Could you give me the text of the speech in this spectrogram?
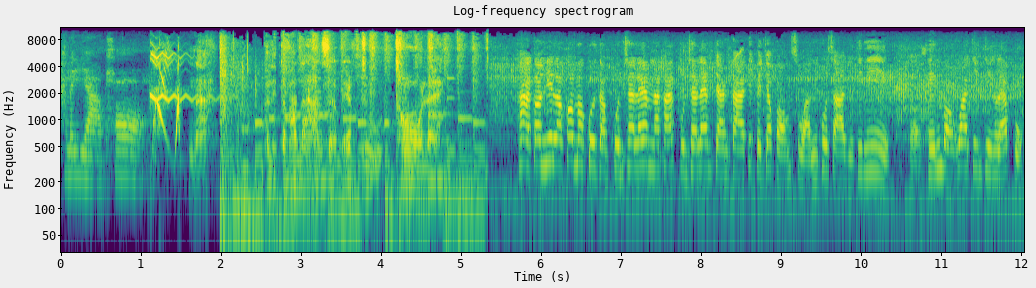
ภรรยาพ่อ นะ ผลิตภัณฑ์อาหารเสริม F2 โทรเลย ค่ะ ตอนนี้เราก็มาคุยกับคุณชาแลมนะคะ คุณชาแลมจันตาที่เป็นเจ้าของสวนพุทราอยู่ที่นี่ ครับ เห็นบอกว่าจริง ๆ แล้วปลูก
